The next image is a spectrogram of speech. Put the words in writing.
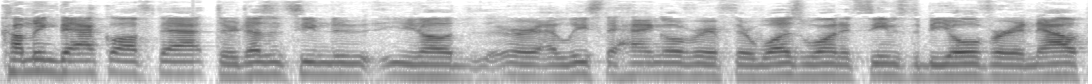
coming back off that, there doesn't seem to, you know, or at least the hangover, if there was one, it seems to be over. And now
